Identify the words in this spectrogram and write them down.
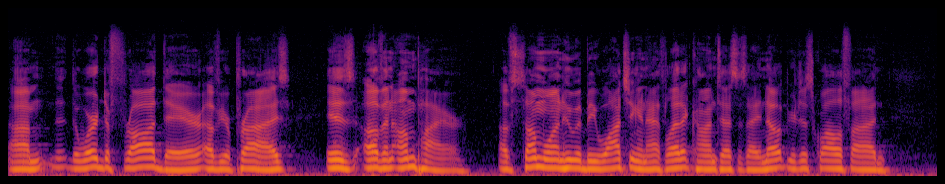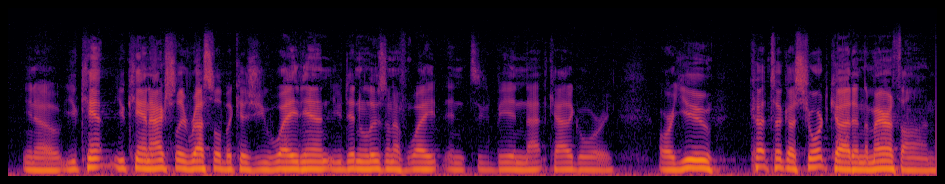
um, the, the word defraud there of your prize is of an umpire, of someone who would be watching an athletic contest and say, nope, you're disqualified. You know, you can't, you can't actually wrestle because you weighed in, you didn't lose enough weight in, to be in that category. Or you cut, took a shortcut in the marathon,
